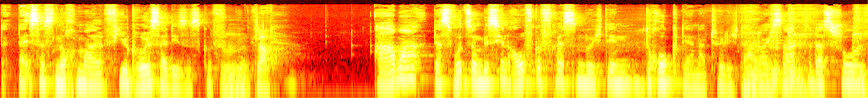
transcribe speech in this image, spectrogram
da, da ist es noch mal viel größer, dieses Gefühl. Klar. Aber das wurde so ein bisschen aufgefressen durch den Druck, der natürlich da war. Ich sagte das schon.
